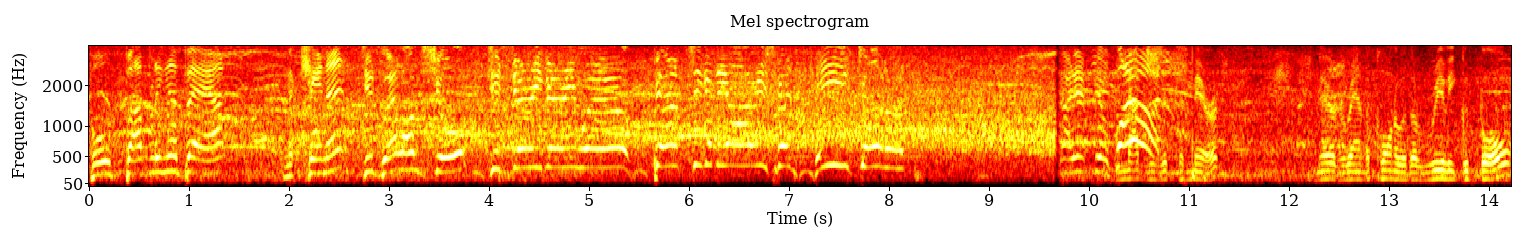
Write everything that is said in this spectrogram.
Ball bubbling about. McKenna did well on Shaw. Did very, very well. Bouncing at the Irishman. He's got it. Nudges it to Merrett. Merrett around the corner with a really good ball.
